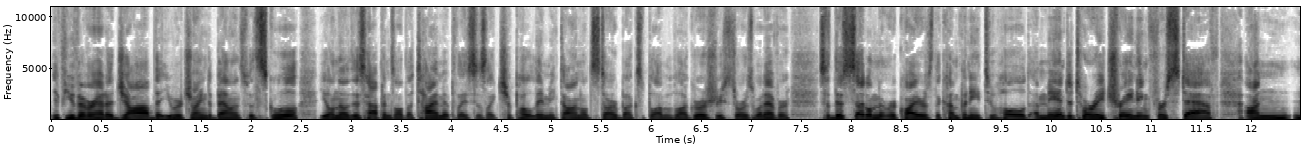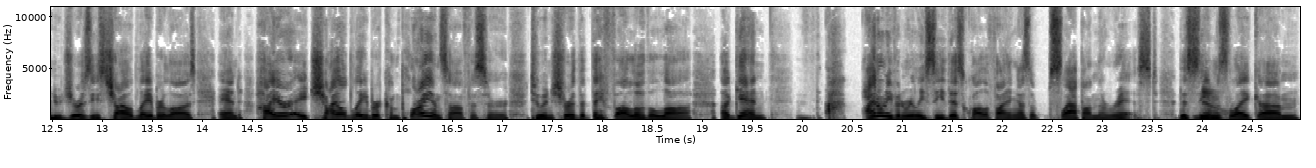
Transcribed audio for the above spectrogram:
if you've ever had a job that you were trying to balance with school, you'll know this happens all the time at places like Chipotle, McDonald's, Starbucks, blah, blah, blah, grocery stores, whatever. So this settlement requires the company to hold a mandatory training for staff on New Jersey's child labor laws and hire a child labor compliance officer to ensure that they follow the law. Again, I don't even really see this qualifying as a slap on the wrist. This seems no. like um,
